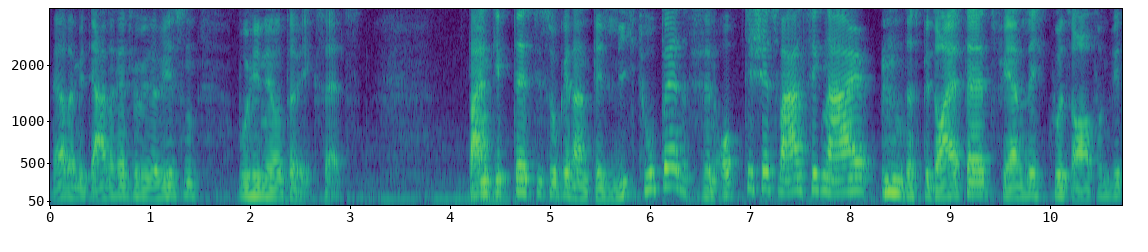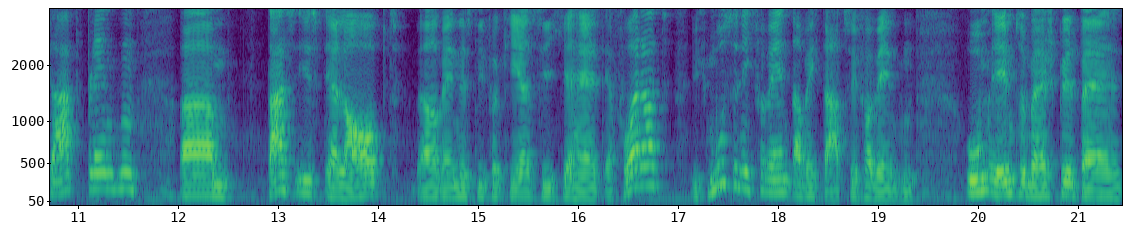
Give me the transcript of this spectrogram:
ja, damit die anderen schon wieder wissen, wohin ihr unterwegs seid. Dann gibt es die sogenannte Lichthupe, das ist ein optisches Warnsignal, das bedeutet Fernlicht kurz auf und wieder abblenden. Ähm, das ist erlaubt, äh, wenn es die Verkehrssicherheit erfordert. Ich muss sie nicht verwenden, aber ich darf sie verwenden, um eben zum Beispiel bei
